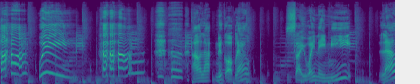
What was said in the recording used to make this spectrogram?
ฮ่าฮ่าวิฮ่าฮ่าเอาละนึกออกแล้ว ใส่ไว้ในนี้ แล้ว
